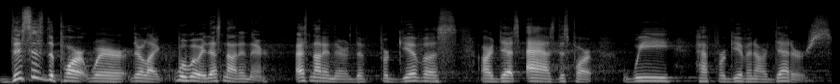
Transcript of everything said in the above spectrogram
This is the part where they're like, wait, wait, wait, that's not in there. That's not in there. The forgive us our debts as, this part, we have forgiven our debtors.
